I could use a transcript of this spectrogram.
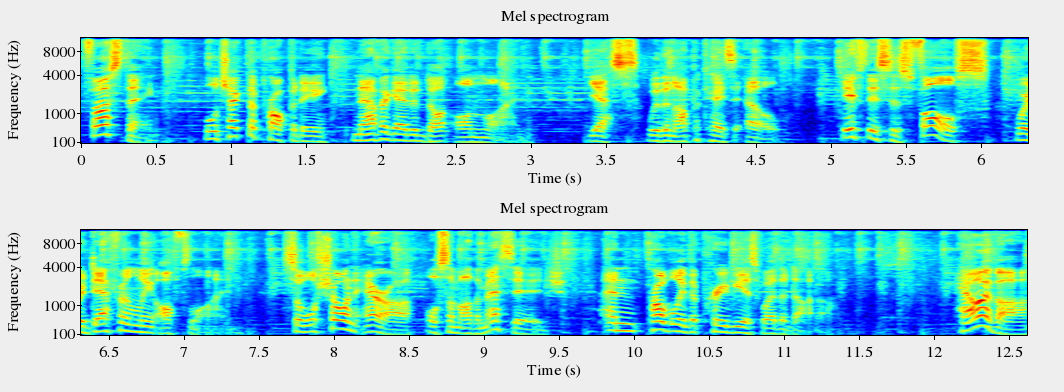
First thing, we'll check the property navigator.onLine. Yes, with an uppercase L. If this is false, we're definitely offline. So we'll show an error or some other message, and probably the previous weather data. However,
